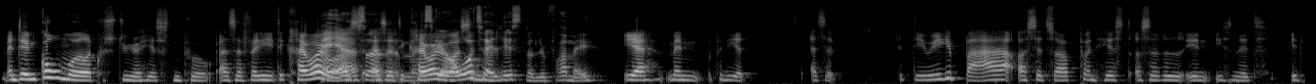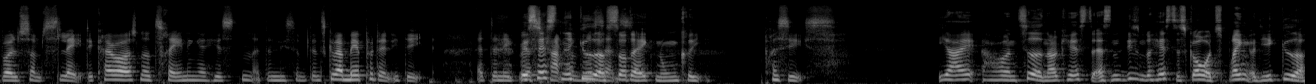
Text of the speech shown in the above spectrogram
Men det er en god måde at kunne styre hesten på. Altså, fordi det kræver jo Ja, ja, også... Altså, det man kræver skal jo også overtale en, hesten og løbe fremad. Ja, men fordi at... Altså, det er jo ikke bare at sætte sig op på en hest og så ride ind i sådan et, et voldsomt slag. Det kræver også noget træning af hesten, at den ligesom... Den skal være med på den idé, at den ikke Hvis hesten ikke gider, så er der ikke nogen krig. Præcis. Jeg har håndteret nok heste, altså ligesom der heste skal over et spring, og de ikke gider,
